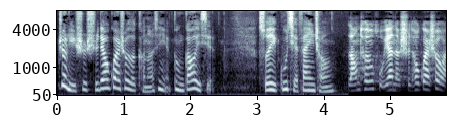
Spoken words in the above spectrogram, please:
这里是石雕怪兽的可能性也更高一些。所以姑且翻译成“狼吞虎咽的石头怪兽”啊。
